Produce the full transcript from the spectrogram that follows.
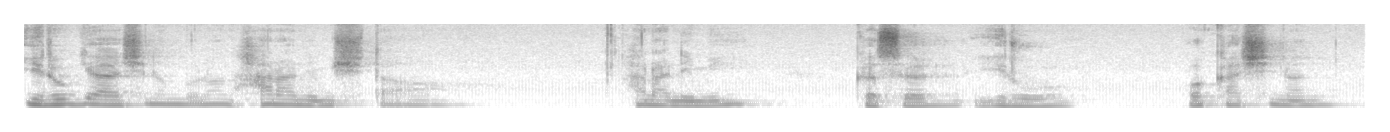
이루게 하시는 분은 하나님이시다. 하나님이 그것을 이루어 가시는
